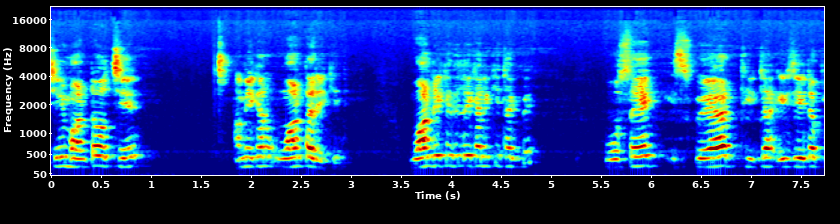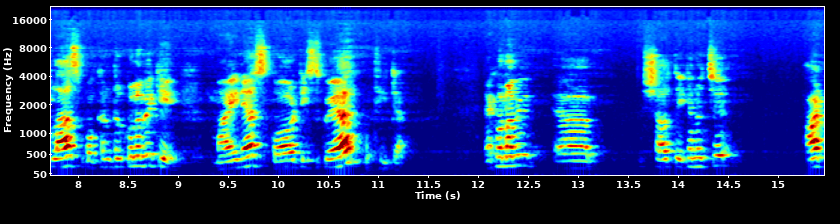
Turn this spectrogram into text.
সেই মানটা হচ্ছে, আমি এখানে ওয়ানটা রেখে ওয়ান রেখে দিলে এখানে কি থাকবে? কোসেক স্কোয়ার থিটা এই যে এটা প্লাস পক্ষান্তর করলে হবে কি? মাইনাস কট স্কোয়ার থিটা এখন আমি সাত, এখানে হচ্ছে আট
